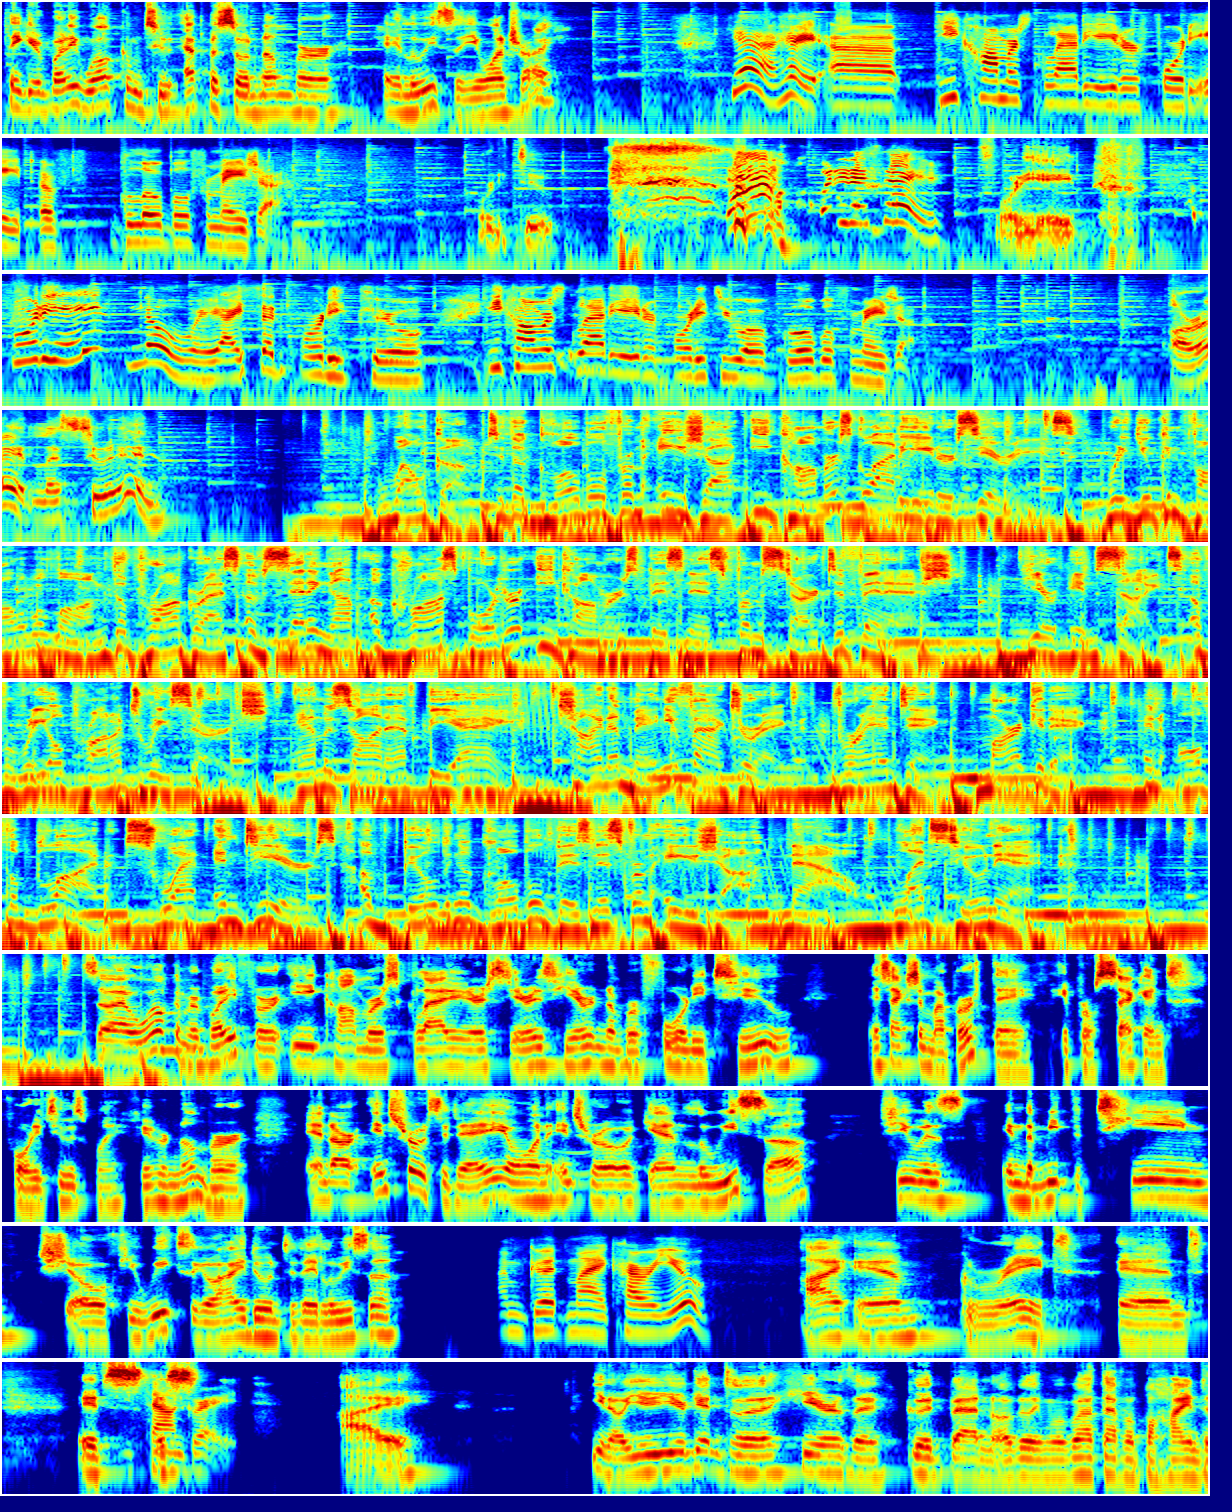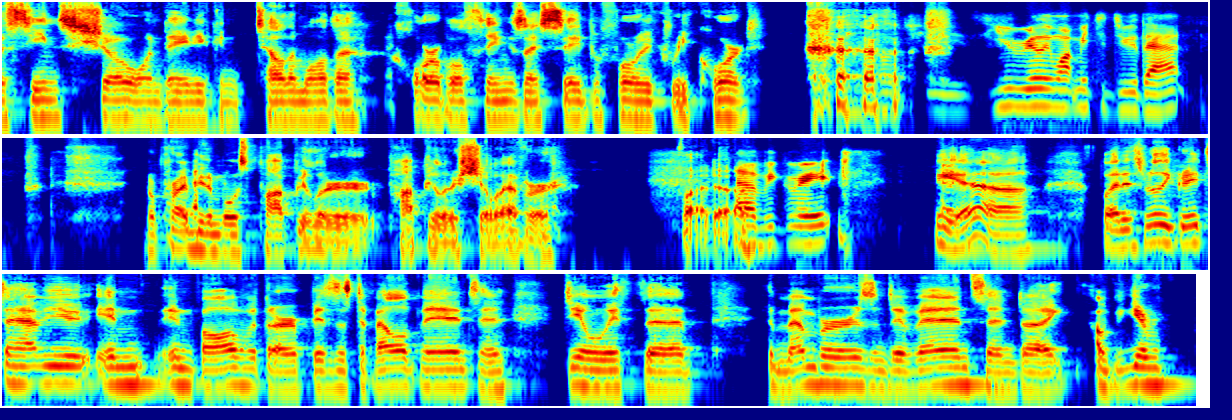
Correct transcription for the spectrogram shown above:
Thank you, everybody. Welcome to episode number. Hey, Luisa, you want to try? Yeah, hey, uh, e-commerce gladiator 48 of Global from Asia. 42. ah, what did I say? 48. 48? No way. I said 42. E-commerce gladiator 42 of Global from Asia. All right, let's tune in. Welcome to the Global from Asia e commerce gladiator series, where you can follow along the progress of setting up a cross border e commerce business from start to finish. Hear insights of real product research, Amazon FBA, China manufacturing, branding, marketing, and all the blood, sweat, and tears of building a global business from Asia. Now, let's tune in. So, uh, welcome everybody for e-commerce gladiator series here, number 42. It's actually my birthday, April 2nd. 42 is my favorite number. And our intro today, I want to intro again Luisa. She was in the Meet the Team show a few weeks ago. How are you doing today, Luisa? I'm good, Mike. How are you? I am great. And it's you sound it's, great. I you know, you, you're getting to hear the good, bad, and ugly. We're about to have a behind the scenes show one day, and you can tell them all the horrible things I say before we record. oh, you really want me to do that? It'll probably be the most popular popular show ever. But uh, that'd be great. yeah, but it's really great to have you in involved with our business development and dealing with the the members and the events and uh,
